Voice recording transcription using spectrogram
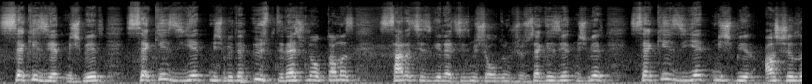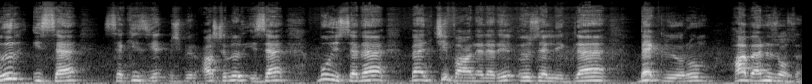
8.71. 8.71'de üst direnç noktamız sarı çizgiyle çizmiş olduğum şu 8.71. 8.71 aşılır ise 8.71 aşılır ise bu hissede ben çift haneleri özellikle bekliyorum. Haberiniz olsun.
